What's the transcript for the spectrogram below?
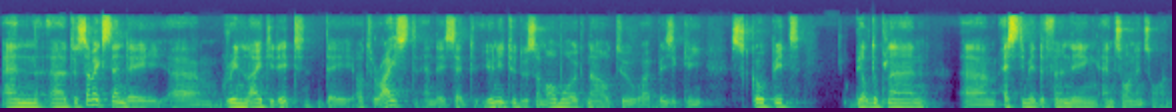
And uh, to some extent, they um, green lighted it, they authorized, and they said, you need to do some homework now to uh, basically scope it, build a plan, um, estimate the funding, and so on and so on.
